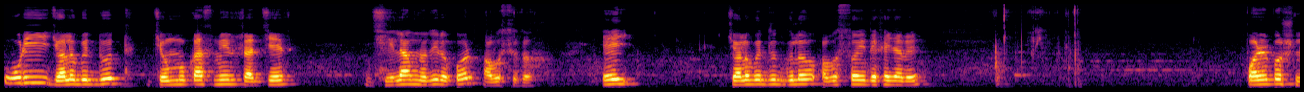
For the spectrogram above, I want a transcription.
উড়ি জলবিদ্যুৎ, জম্মু কাশ্মীর রাজ্যের ঝিলাম নদীর ওপর অবস্থিত। এই জলবিদ্যুৎগুলো অবশ্যই দেখে যাবে। পরের প্রশ্ন,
